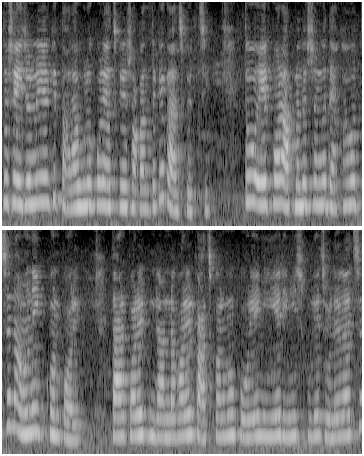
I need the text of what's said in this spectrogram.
তো সেই জন্যই আর কি তাড়াহুড়ো করে আজকে সকাল থেকে কাজ করছি। তো এরপর আপনাদের সঙ্গে দেখা হচ্ছে না অনেকক্ষণ পরে। তারপরে রান্নাঘরের কাজকর্ম করে নিয়ে রিমি স্কুলে চলে গেছে।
